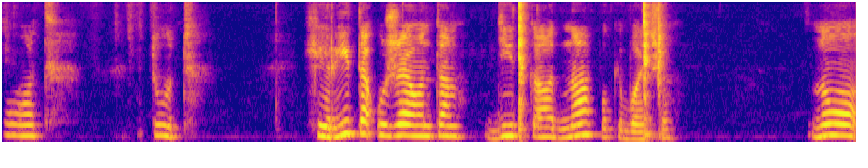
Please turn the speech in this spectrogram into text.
От. Тут хіріта уже он там дітка одна, поки бачу. Ну,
